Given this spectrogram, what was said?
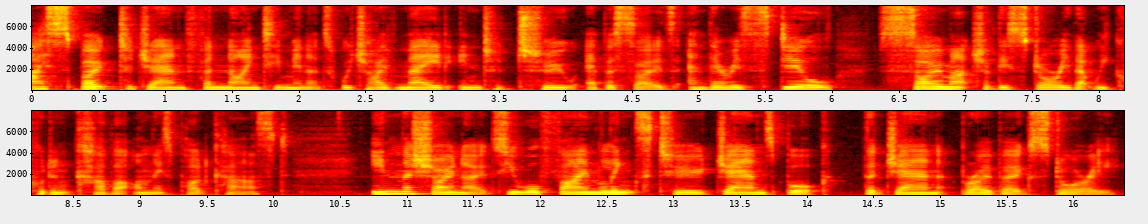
I spoke to Jan for 90 minutes, which I've made into two episodes, and there is still so much of this story that we couldn't cover on this podcast. In the show notes, you will find links to Jan's book, The Jan Broberg Story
